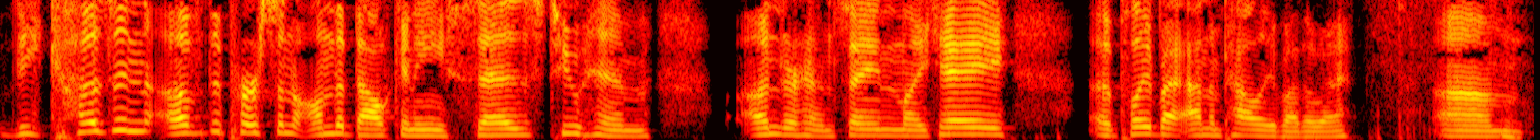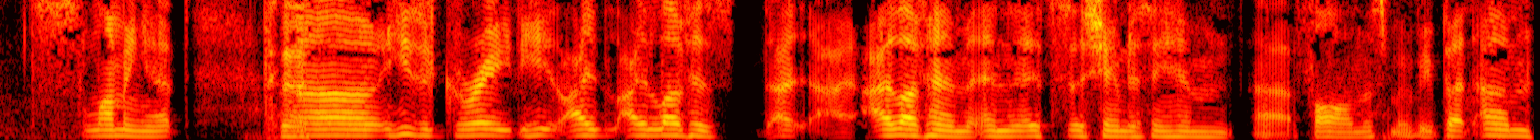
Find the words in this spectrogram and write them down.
the cousin of the person on the balcony says to him under him saying like hey uh, played by adam pally by the way um slumming it uh, he's a great he i i love his I, I- love him and it's a shame to see him uh, fall in this movie but um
